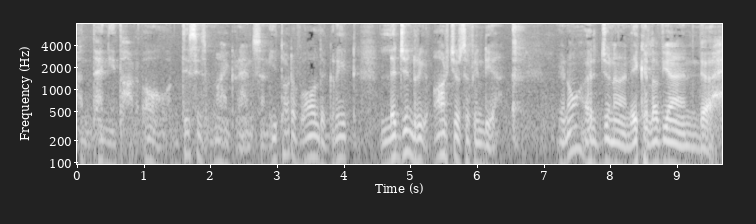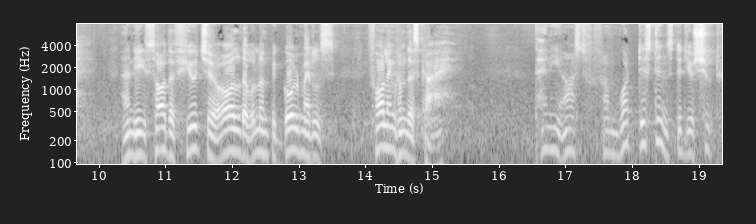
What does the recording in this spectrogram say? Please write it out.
and then he thought, oh, this is my grandson. He thought of all the great legendary archers of India, you know, Arjuna and Ekalavya and… Uh, and he saw the future, all the Olympic gold medals falling from the sky. Then he asked from what distance did you shoot?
